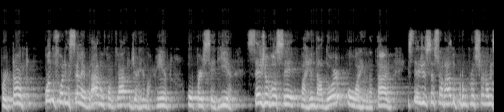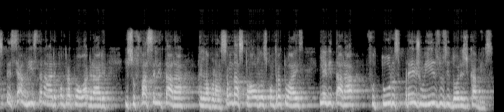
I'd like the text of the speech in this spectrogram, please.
Portanto, quando forem celebrar um contrato de arrendamento ou parceria, seja você o arrendador ou o arrendatário, esteja assessorado por um profissional especialista na área contratual agrária. Isso facilitará a elaboração das cláusulas contratuais e evitará futuros prejuízos e dores de cabeça.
